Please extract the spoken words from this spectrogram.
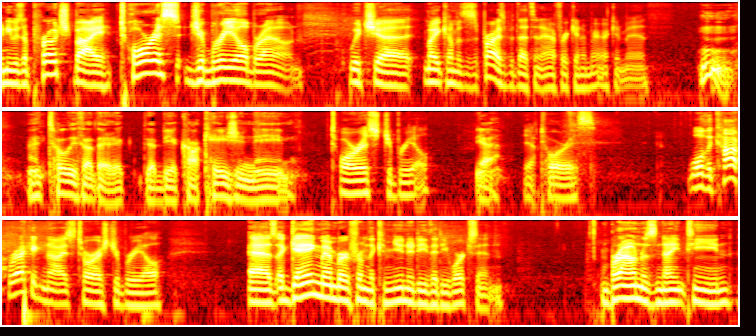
and he was approached by Taurus Jabril Brown, which uh, might come as a surprise, but that's an African American man. I totally thought that that'd be a Caucasian name. Taurus Jabril. Yeah. Yeah. Taurus. Well, the cop recognized Taurus Jabril as a gang member from the community that he works in. Brown was 19.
